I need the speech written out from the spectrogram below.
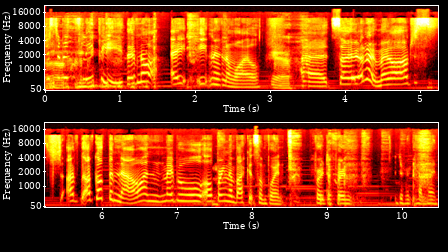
just a "Uh, bit sleepy. They've not ate, eaten in a while. yeah. Uh, so I don't know. Maybe I'll just I've, I've got them now, and maybe we'll I'll bring them back at some point for a different a different campaign.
